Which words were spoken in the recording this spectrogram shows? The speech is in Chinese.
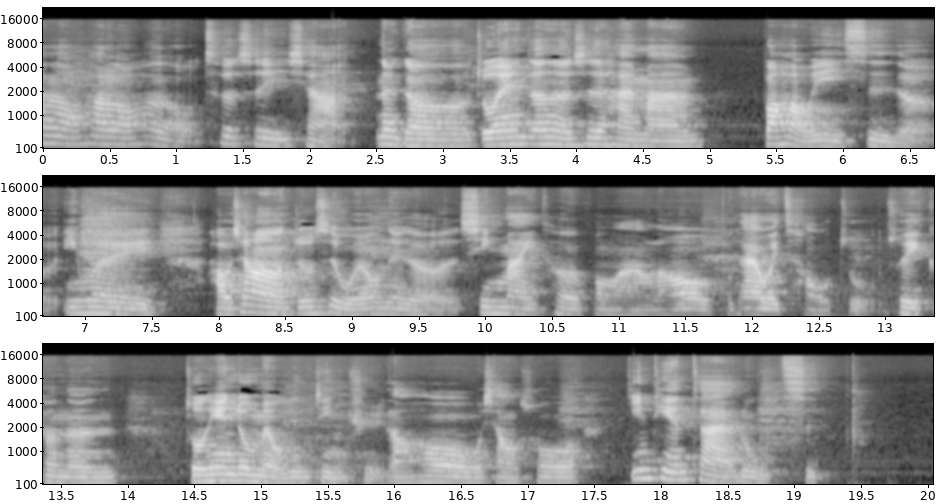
Hello，Hello，Hello，测试一下。那个昨天真的是还蛮不好意思的，因为好像就是我用那个新麦克风啊，然后不太会操作，所以可能昨天就没有录进去。然后我想说今天再录一次，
